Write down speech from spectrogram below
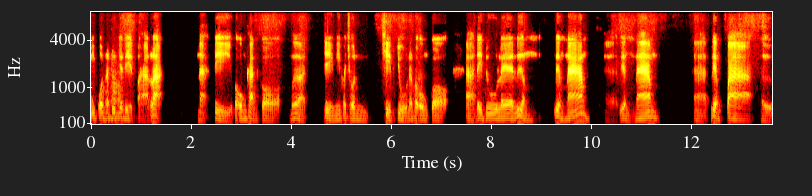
มิพลอดุลยเดชมหาราชนะที่พระองค์ท่านก็เมื่อที่มีพระชนชีพอยู่นั้นพระองค์ก็อ่าได้ดูแลเรื่องเรื่องน้ำเอ่อเรื่องน้ำอ่าเรื่องป่าเออ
